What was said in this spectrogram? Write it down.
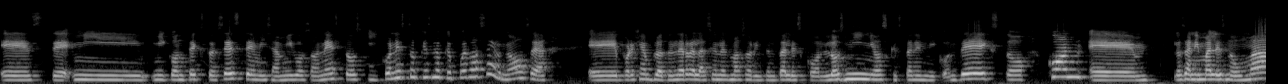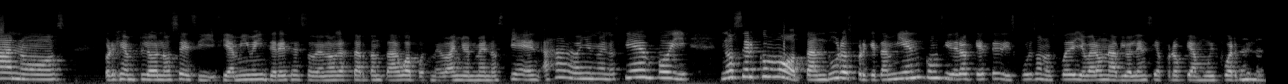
este, mi, mi contexto es este, mis amigos son estos, y con esto, ¿qué es lo que puedo hacer, no? O sea, eh, por ejemplo, tener relaciones más horizontales con los niños que están en mi contexto, con eh, los animales no humanos. Por ejemplo, no sé, si, si a mí me interesa esto de no gastar tanta agua, pues me baño en menos tiempo, ajá, me baño en menos tiempo y no ser como tan duros, porque también considero que este discurso nos puede llevar a una violencia propia muy fuerte.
